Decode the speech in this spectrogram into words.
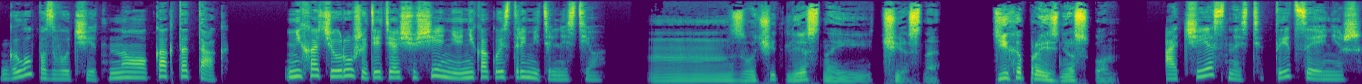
Глупо звучит, но как-то так. Не хочу рушить эти ощущения никакой стремительностью. М -м, звучит лестно и честно. Тихо произнес он. А честность ты ценишь.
